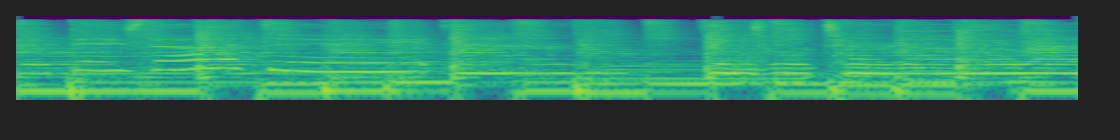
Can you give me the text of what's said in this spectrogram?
today's the day and things will turn around.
